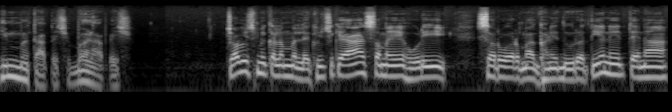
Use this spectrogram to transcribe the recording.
હિંમત આપે છે, બળ આપે છે. ચોવીસમી કલમમાં લખ્યું છે કે આ સમયે હોળી સરોવરમાં ઘણી દૂર હતી અને તેના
